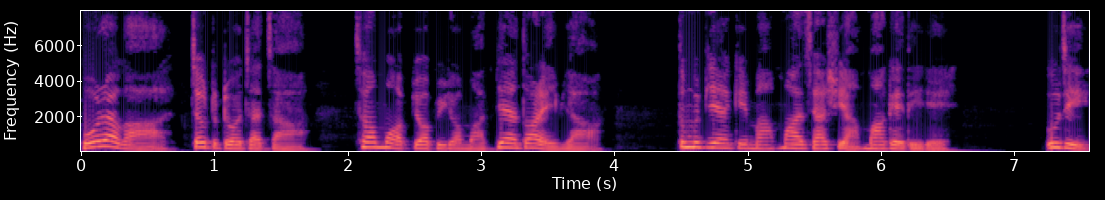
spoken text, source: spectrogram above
ဘိုးတော်ကကျုပ်တော်တော်ကြာကြာချောမော့ပြောပြီးတော့မှပြန်သွားတယ်ဗျာ သူမပြန်ခင်မှာမှားကြရှိအောင်မှားခဲ့သေးတယ်ဦးကြီး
